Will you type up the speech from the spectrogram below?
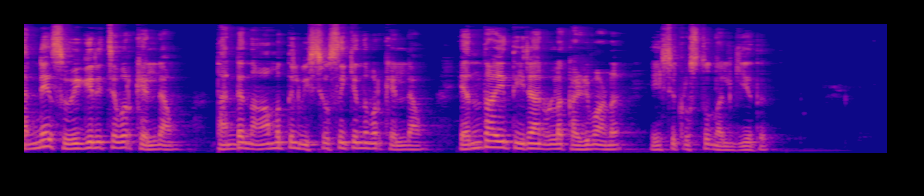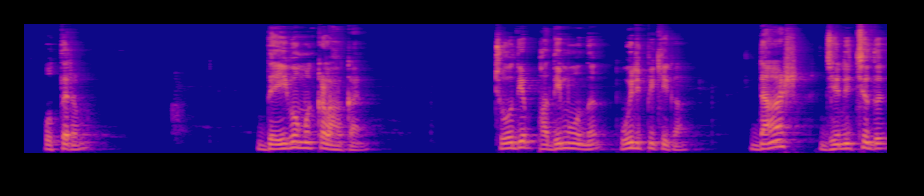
തന്നെ സ്വീകരിച്ചവർക്കെല്ലാം തന്റെ നാമത്തിൽ വിശ്വസിക്കുന്നവർക്കെല്ലാം എന്തായി തീരാനുള്ള കഴിവാണ് യേശുക്രിസ്തു നൽകിയത്? ഉത്തരം ദൈവമക്കളാക്കാൻ. ചോദ്യം പതിമൂന്ന് പൂരിപ്പിക്കുക ഡാഷ് ജനിച്ചത്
